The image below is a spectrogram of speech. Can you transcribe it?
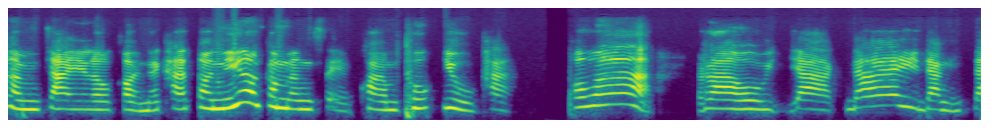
ทำใจเราก่อนนะคะ ตอนนี้เรากำลังเสพความทุกข์อยู่ค่ะ เพราะว่า เราอยากได้ดั่งใจ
